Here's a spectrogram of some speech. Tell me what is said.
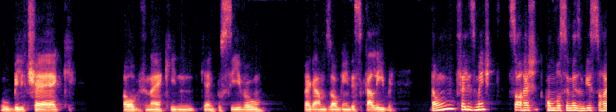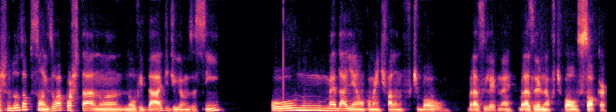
o Billy Check. Óbvio, né? Que, que é impossível pegarmos alguém desse calibre. Então, infelizmente, só resta, como você mesmo disse, só restam duas opções: ou apostar numa novidade, digamos assim, ou num medalhão, como a gente fala no futebol brasileiro, né? Brasileiro não, futebol soccer.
